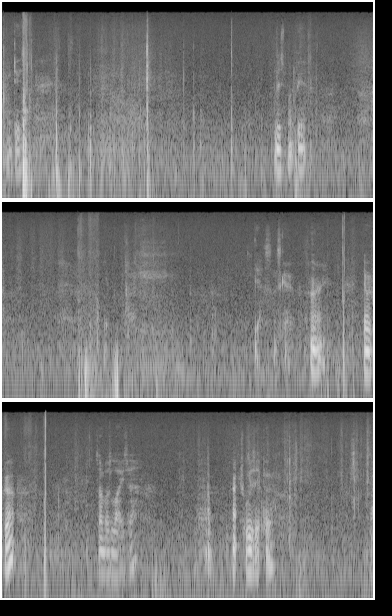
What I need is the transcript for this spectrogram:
Let me do that. This might be it. Yep. Yes, let's go. Alright. Then we've got some of us lighter. Actual Zippo. Oh,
